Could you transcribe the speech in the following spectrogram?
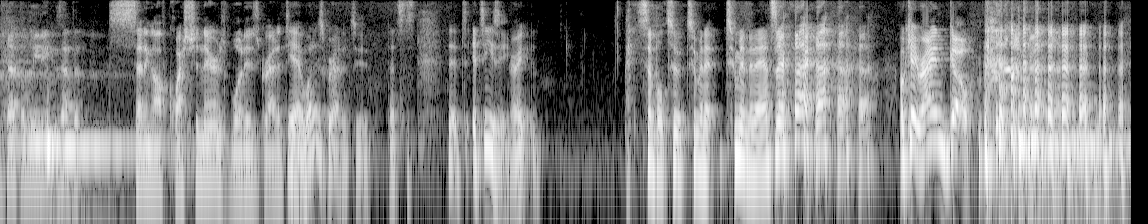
Is that the leading? Is that the setting off question? There is what is gratitude? Yeah, what is gratitude? That's it's, it's easy, right? Simple two two minute two minute answer. okay, Ryan, go.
